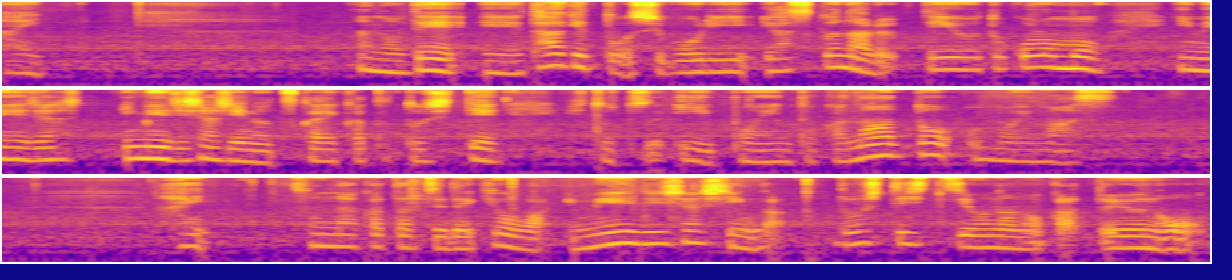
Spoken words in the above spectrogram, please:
はいなので、えー、ターゲットを絞りやすくなるっていうところもイメージイメージ写真の使い方として一ついいポイントかなと思います。はいそんな形で今日はイメージ写真がどうして必要なのかというのを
